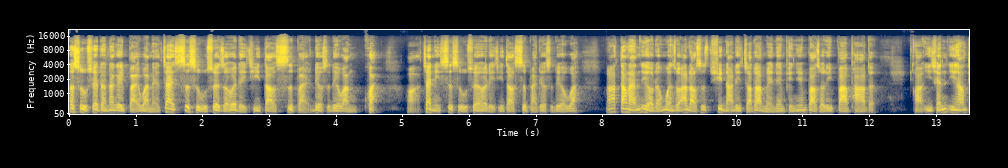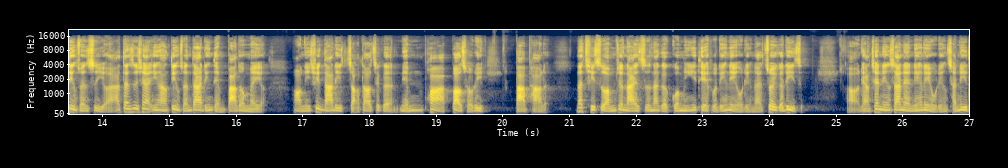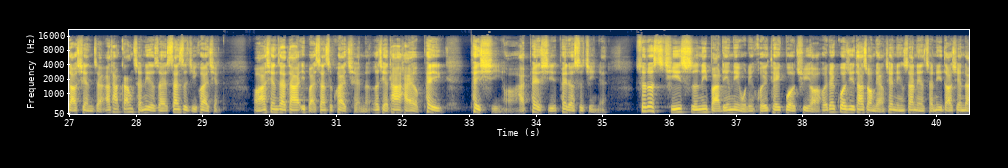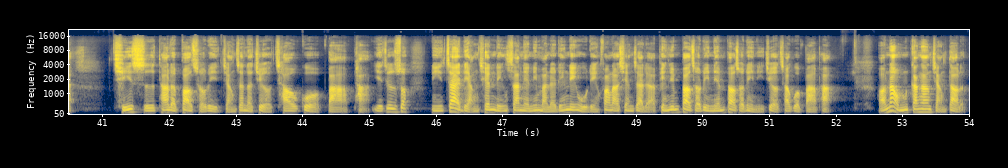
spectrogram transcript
二十五岁的那个一百万呢，在四十五岁的时候会累积到四百六十六万块，啊，在你四十五岁会累积到四百六十六万。啊，当然又有人问说啊，老师去哪里找到每年平均报酬率八趴的？啊，以前银行定存是有啊，但是现在银行定存大概零点八都没有。哦，你去哪里找到这个年化报酬率八趴的？那其实我们就拿一支那个国民 ETF 零零五零来做一个例子。啊，两千零三年零零五零成立到现在，啊，它刚成立的时候三十几块钱，啊，现在大概一百三十块钱了，而且它还有配配息啊，还配息配了十几年。所以说，其实你把零零五零回推过去啊，回推过去，它从两千零三年成立到现在，其实它的报酬率讲真的就有超过八帕。也就是说，你在两千零三年你买了零零五零，放到现在的平均报酬率年报酬率你就有超过八帕。好，那我们刚刚讲到了，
